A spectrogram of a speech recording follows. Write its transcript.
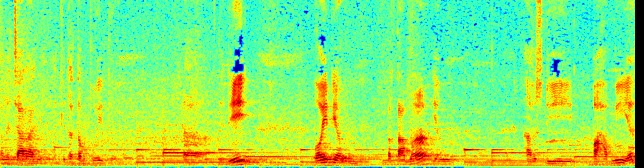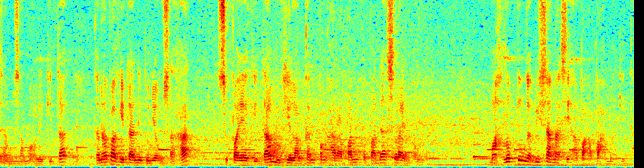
Pada caranya kita tempuh itu. Jadi poin yang pertama yang harus dipahami ya sama-sama oleh kita, kenapa kita ini punya usaha? Supaya kita menghilangkan pengharapan kepada selain Allah. Makhluk tuh nggak bisa ngasih apa-apa sama kita.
